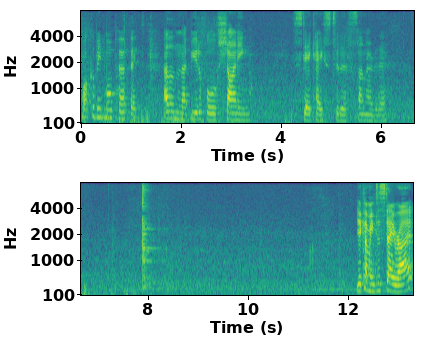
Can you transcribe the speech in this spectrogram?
What could be more perfect other than that beautiful shining staircase to the sun over there? You're coming to stay, right?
